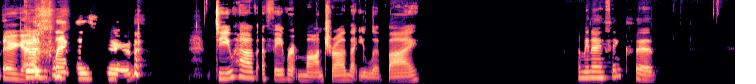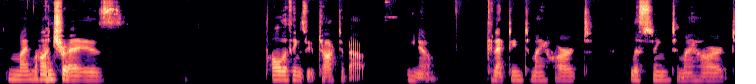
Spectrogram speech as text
There you go. Good plant based food. Do you have a favorite mantra that you live by? I mean, I think that my mantra is all the things we've talked about, you know, connecting to my heart, listening to my heart.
